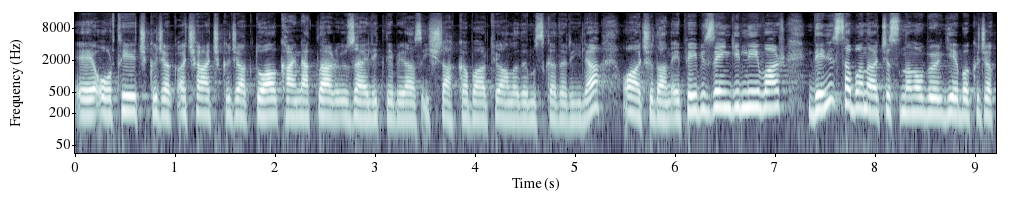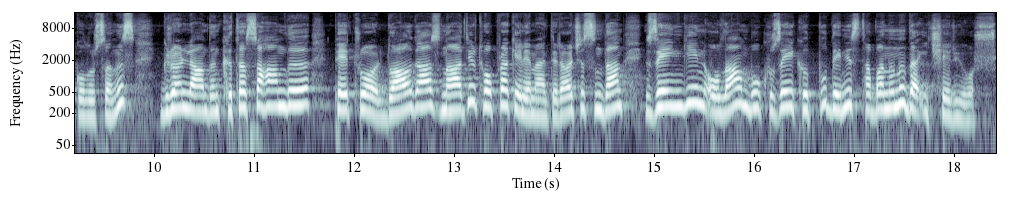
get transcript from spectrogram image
e, ortaya çıkacak, açığa çıkacak doğal kaynaklar özellikle biraz iştah kabartıyor anladığımız kadarıyla. O açıdan epey bir zenginliği var. Deniz tabanı açısından o bölgeye bakacak olursanız Grönland'ın kıta sahanlığı, petrol, doğalgaz, nadir toprak elementleri açısından zengin olan bu Kuzey Kutbu deniz tabanını da içeriyor.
